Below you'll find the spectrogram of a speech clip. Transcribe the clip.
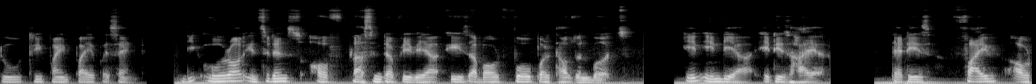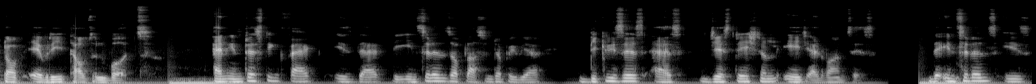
to 3.5%. The overall incidence of placenta previa is about 4 per thousand births. In India, it is higher, that is 5 out of every 1000 births. An interesting fact is that the incidence of placenta previa decreases as gestational age advances. The incidence is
